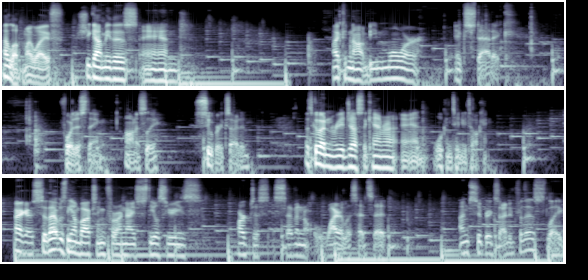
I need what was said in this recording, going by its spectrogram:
I love my wife. She got me this, and I could not be more ecstatic for this thing, honestly. Super excited. Let's go ahead and readjust the camera, and we'll continue talking. Alright guys, so that was the unboxing for our nice SteelSeries Arctis 7 wireless headset. I'm super excited for this, like...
